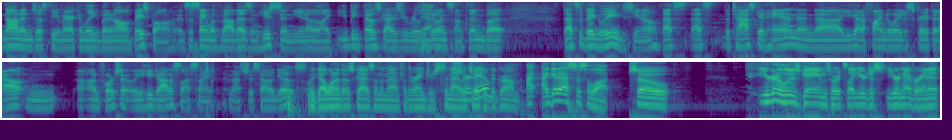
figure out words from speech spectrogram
not in just the American League, but in all of baseball. It's the same with Valdez in Houston. You know, like you beat those guys, you're really Yeah. doing something. But that's the big leagues. You know, that's that's the task at hand, and uh, you got to find a way to scrape it out. And uh, unfortunately, he got us last night, and that's just how it goes. We got one of those guys on the mound for the Rangers tonight with Jacob do. DeGrom. I, I get asked this a lot. So you're going to lose games where it's like you're just you're never in it,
